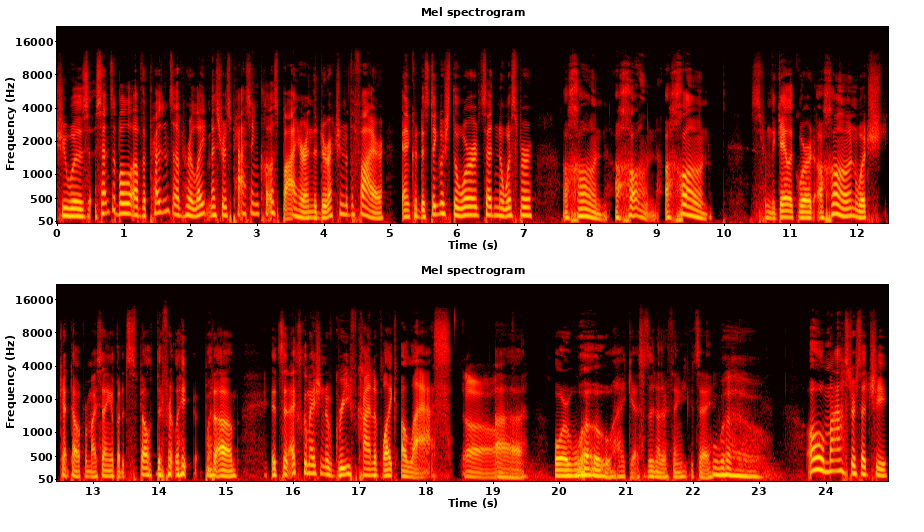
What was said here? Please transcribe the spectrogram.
she was sensible of the presence of her late mistress passing close by her in the direction of the fire, and could distinguish the words said in a whisper, Achon, Achon, Achon. This is from the Gaelic word Achon, which you can't tell from my saying it, but it's spelled differently. But um, it's an exclamation of grief, kind of like alas, Oh. uh, or whoa. I guess is another thing you could say. Whoa. Oh, master, said she,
